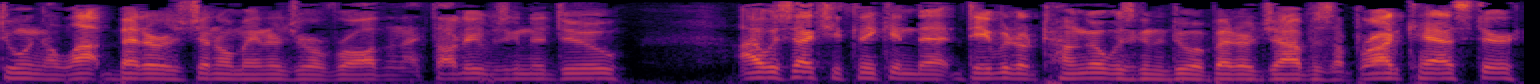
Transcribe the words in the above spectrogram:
doing a lot better as general manager of Raw than I thought he was going to do. I was actually thinking that David Otunga was going to do a better job as a broadcaster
